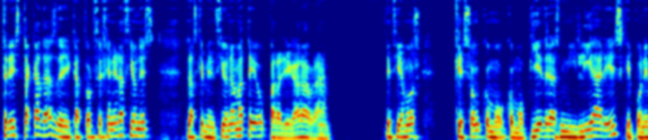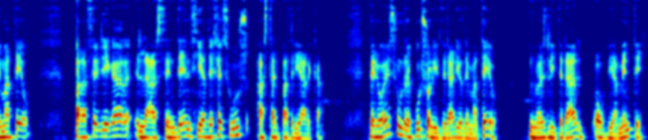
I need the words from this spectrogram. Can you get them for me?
tres tacadas de catorce generaciones las que menciona Mateo para llegar a Abraham. Decíamos que son como, como piedras miliares que pone Mateo para hacer llegar la ascendencia de Jesús hasta el patriarca. Pero es un recurso literario de Mateo. No es literal, obviamente,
